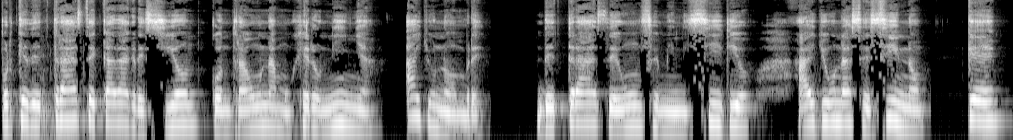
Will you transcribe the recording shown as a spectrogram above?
Porque detrás de cada agresión contra una mujer o niña hay un hombre. Detrás de un feminicidio hay un asesino que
